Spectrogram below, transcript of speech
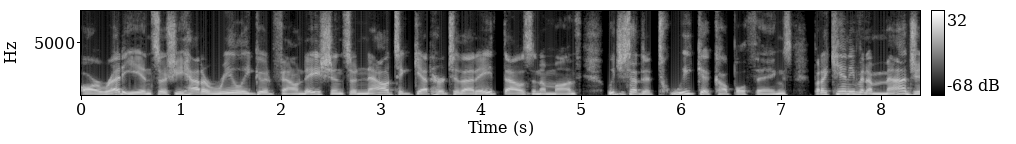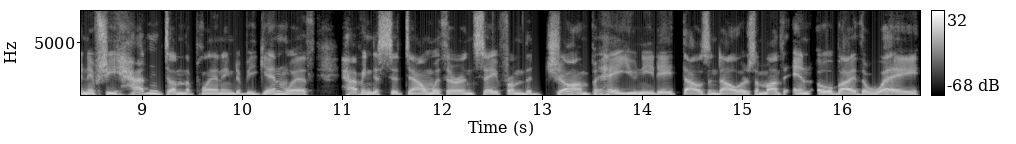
already and so she had a really good foundation. So now to get her to that 8000 a month, we just had to tweak a couple things, but I can't even imagine if she hadn't done the planning to begin with, having to sit down with her and say from the jump, hey, you need $8,000 a month. And oh, by the way,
